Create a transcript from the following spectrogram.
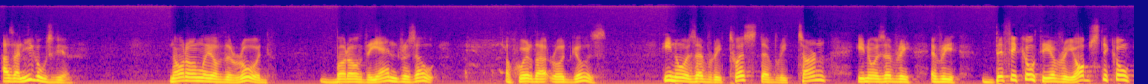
has an eagle's view, not only of the road, but of the end result of where that road goes. He knows every twist, every turn. He knows every, every difficulty, every obstacle,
